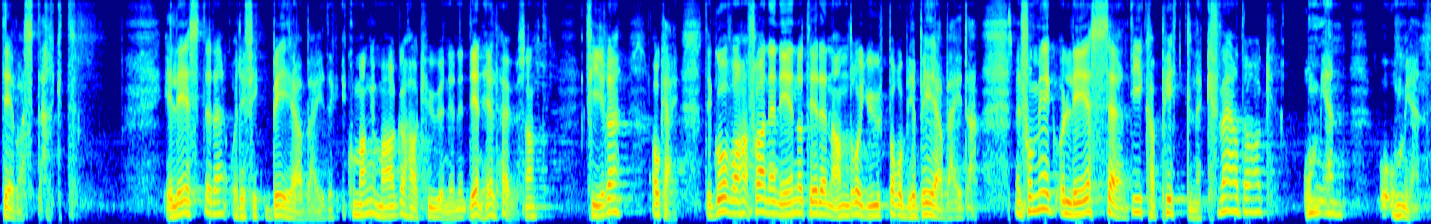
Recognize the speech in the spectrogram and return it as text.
Det var sterkt. Jeg leste det, og det fikk bearbeide. Hvor mange mager har kuen? Det er en hel haug. sant? Fire? Ok. Det går fra den ene til den andre og dypere og blir bearbeida. Men for meg å lese de kapitlene hver dag, om igjen og om igjen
